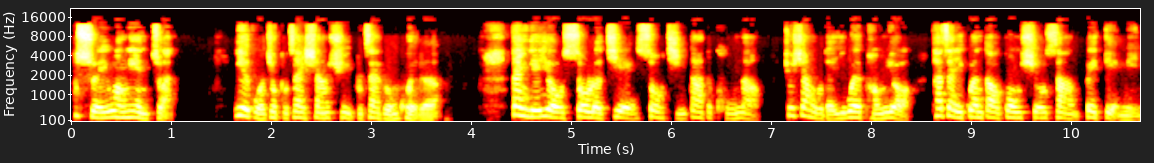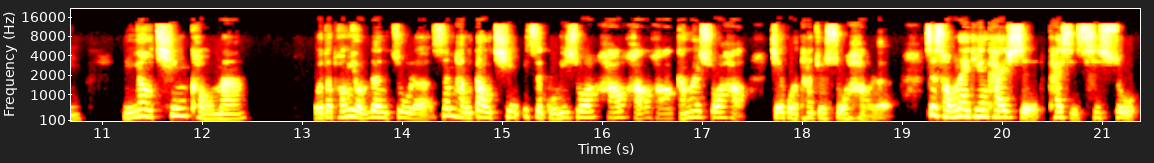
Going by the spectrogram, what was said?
不随妄念转，业果就不再相续，不再轮回了。但也有受了戒，受极大的苦恼，就像我的一位朋友，他在一贯道共修上被点名。你要亲口吗？我的朋友愣住了，身旁道亲一直鼓励说：“好好好，赶快说好。”结果他就说好了。自从那天开始，开始吃素。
